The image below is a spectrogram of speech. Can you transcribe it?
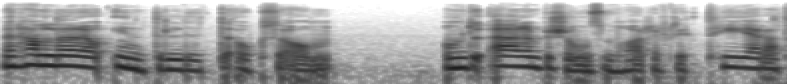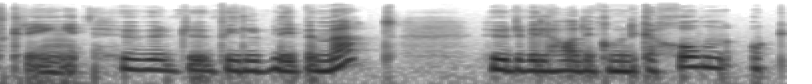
Men handlar det inte lite också om om du är en person som har reflekterat kring hur du vill bli bemött, hur du vill ha din kommunikation och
